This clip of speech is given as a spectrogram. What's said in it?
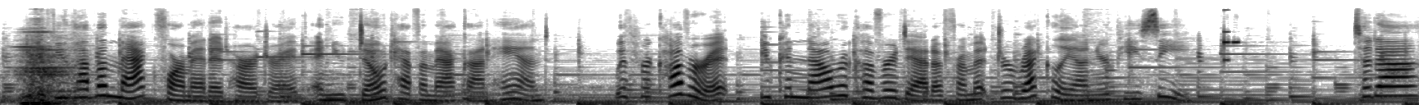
If you have a Mac formatted hard drive and you don't have a Mac on hand, with Recoverit, you can now recover data from it directly on your PC. Ta-da!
